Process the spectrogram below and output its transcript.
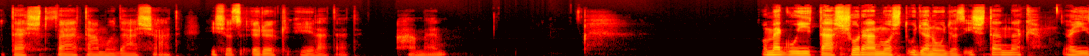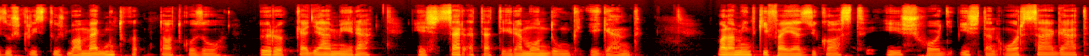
a test feltámadását és az örök életet. Amen. A megújítás során most ugyanúgy az Istennek, a Jézus Krisztusban megmutatkozó örök kegyelmére és szeretetére mondunk igent. Valamint kifejezzük azt is, hogy Isten országát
